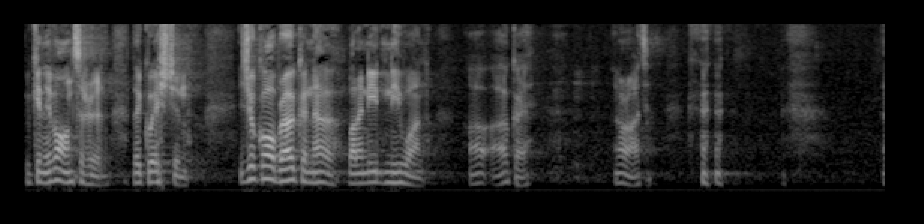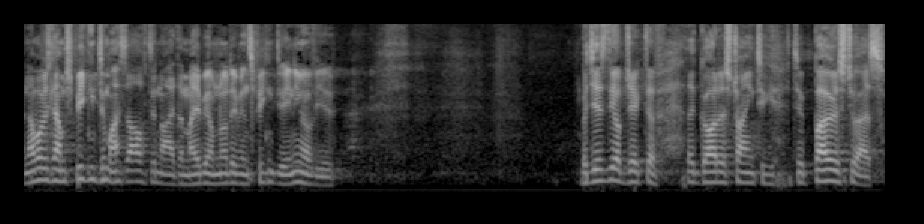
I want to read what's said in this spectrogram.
We can never answer it, the question. Is your car broken? No, but I need a new one. Oh, okay. All right. and obviously, I'm speaking to myself tonight, and maybe I'm not even speaking to any of you. But here's the objective that God is trying to, to pose to us.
